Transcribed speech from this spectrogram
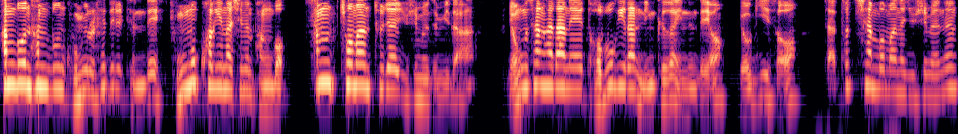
한 분 한 분 공유를 해드릴 텐데 종목 확인하시는 방법 3초만 투자해 주시면 됩니다. 영상 하단에 더보기란 링크가 있는데요. 여기서 자 터치 한 번만 해주시면은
